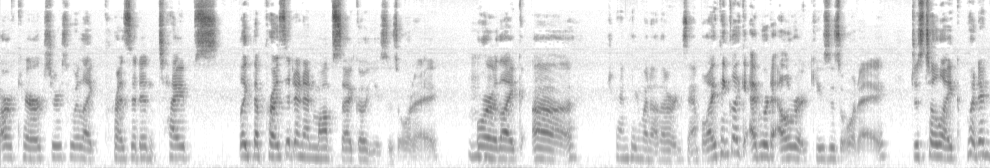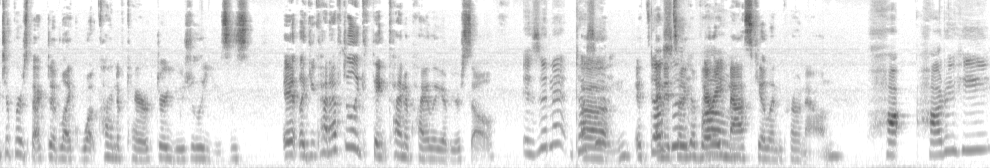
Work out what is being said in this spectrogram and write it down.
are characters who are like president types. Like the president in Mob Psycho uses ore. or like uh trying to think of another example. I think like Edward Elric uses ore just to like put into perspective like what kind of character usually uses it. Like you kind of have to like think kind of highly of yourself. Isn't it? Doesn't Um, it's, and it's like a very um, masculine pronoun. Ha- Haruhi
